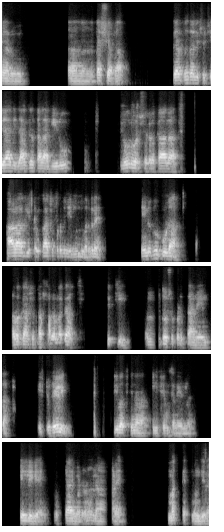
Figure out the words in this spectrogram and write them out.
ಯಾರು? ಕಶ್ಯಪ. ಗರ್ಭದಲ್ಲಿ ಶುಚಿಯಾಗಿ ಜಾಗೃತಳಾಗಿ ಇರು. ನೂರು ವರ್ಷಗಳ ಕಾಲ ಹಾಳಾಗಿ ಅವಕಾಶ ಪಡೆದು ನೀನು ಮುಂದುವರೆದ್ರೆ ನಿನಗೂ ಕೂಡ ಅವಕಾಶ ತಪ್ಪದ ಮಗ ಸಿಕ್ಕಿ ಸಂತೋಷ ಪಡುತ್ತಾನೆ ಅಂತ ಇಷ್ಟು ಹೇಳಿ ಇವತ್ತಿನ ಈ ಚಿಂತನೆಯನ್ನ ಇಲ್ಲಿಗೆ ಮುಕ್ತಾಯ ಮಾಡೋಣ ನಾಳೆ ಮತ್ತೆ ಮುಂದಿನ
